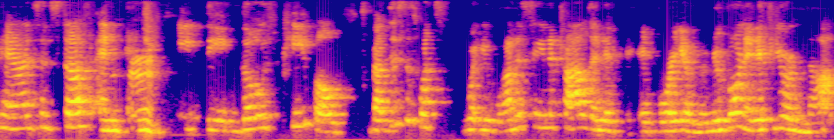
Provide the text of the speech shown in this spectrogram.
parents and stuff, and mm-hmm. the those people about this is what's what you want to see in a child and if, if or you know, a newborn and if you're not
